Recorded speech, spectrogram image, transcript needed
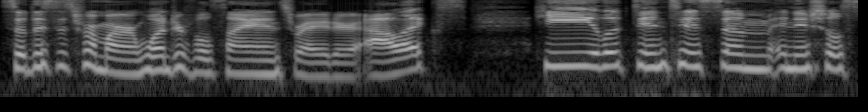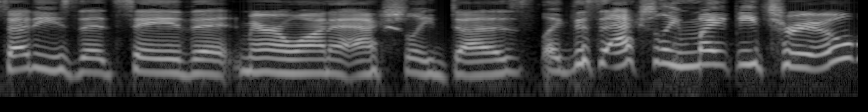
So this is from our wonderful science writer Alex. He looked into some initial studies that say that marijuana actually does like this actually might be true.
